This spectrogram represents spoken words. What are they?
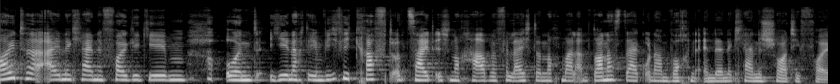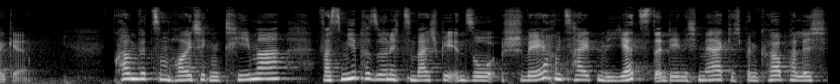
heute eine kleine Folge geben und je nachdem, wie viel Kraft und Zeit ich noch habe, vielleicht dann nochmal am Donnerstag oder am Wochenende eine kleine Shorty-Folge. Kommen wir zum heutigen Thema, was mir persönlich zum Beispiel in so schweren Zeiten wie jetzt, in denen ich merke, ich bin körperlich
